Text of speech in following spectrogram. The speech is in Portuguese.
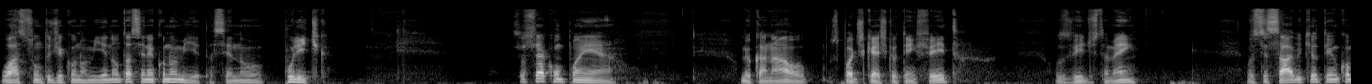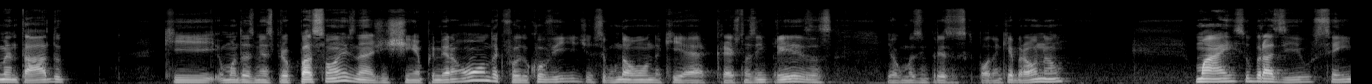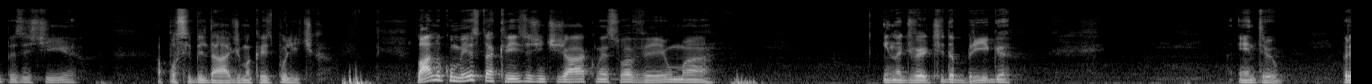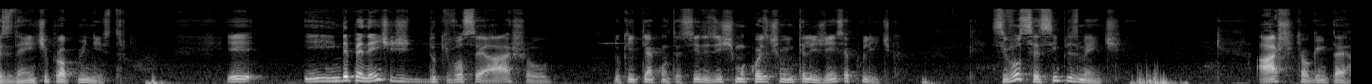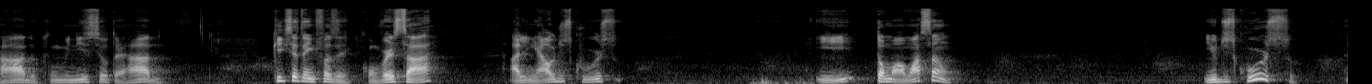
o assunto de economia não está sendo economia, está sendo política. Se você acompanha o meu canal, os podcasts que eu tenho feito, os vídeos também, você sabe que eu tenho comentado que uma das minhas preocupações, né, a gente tinha a primeira onda, que foi do Covid, a segunda onda, que é crédito nas empresas, e algumas empresas que podem quebrar ou não. Mas o Brasil sempre existia a possibilidade de uma crise política. Lá no começo da crise, a gente já começou a ver uma inadvertida briga entre o presidente e o próprio ministro. E, e independente de, do que você acha ou do que tem acontecido, existe uma coisa que chama inteligência política. Se você simplesmente acha que alguém está errado, que um ministro seu está errado, o que, que você tem que fazer? Conversar, alinhar o discurso e tomar uma ação. E o discurso,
